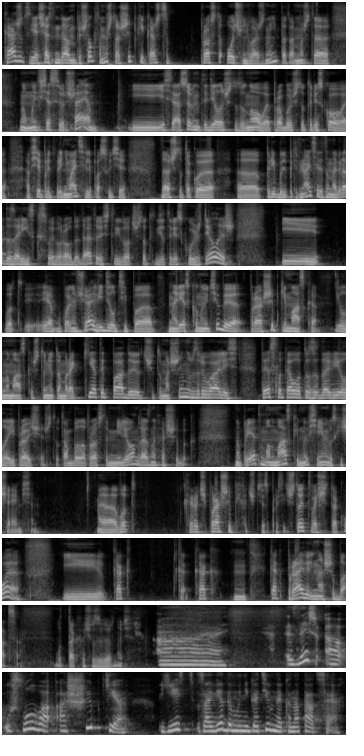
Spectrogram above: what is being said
кажется, я сейчас недавно пришел к тому, что ошибки, кажется, просто очень важны, потому что ну, мы все совершаем, и если особенно ты делаешь что-то новое, пробуешь что-то рисковое, а все предприниматели, по сути, да, что такое э, прибыль предпринимателя, это награда за риск своего рода, да, то есть ты вот что-то где-то рискуешь, делаешь, и вот я буквально вчера видел, типа, нарезку на Ютубе про ошибки Маска, Илона Маска, что у него там ракеты падают, что-то машины взрывались, Тесла кого-то задавила и прочее, что там было просто миллион разных ошибок. Но при этом он Маск, и мы всеми восхищаемся. Э, вот, короче, про ошибки хочу тебя спросить. Что это вообще такое? И как, как, как, как правильно ошибаться? Вот так хочу завернуть. А, знаешь, а, у слова «ошибки» есть заведомо негативная коннотация.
